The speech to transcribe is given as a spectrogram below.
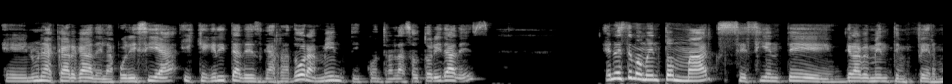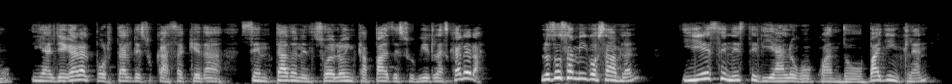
en una carga de la policía y que grita desgarradoramente contra las autoridades, en este momento Marx se siente gravemente enfermo y al llegar al portal de su casa queda sentado en el suelo incapaz de subir la escalera. Los dos amigos hablan y es en este diálogo cuando Valle Inclán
